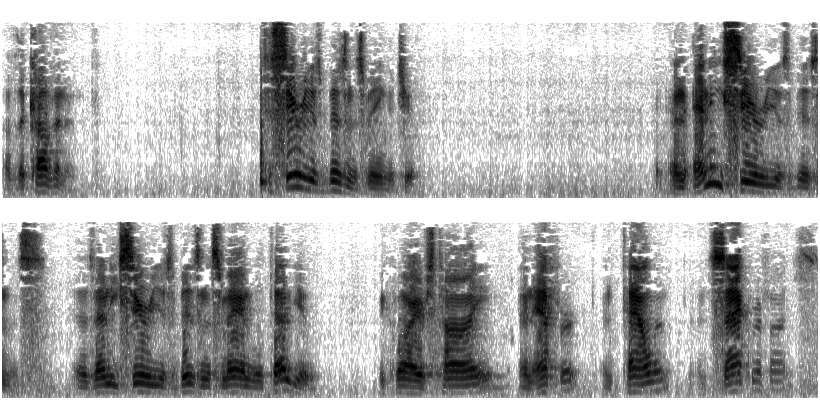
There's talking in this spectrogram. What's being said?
of the covenant. It's a serious business being a Jew. And any serious business, as any serious businessman will tell you, requires time and effort and talent and sacrifice.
